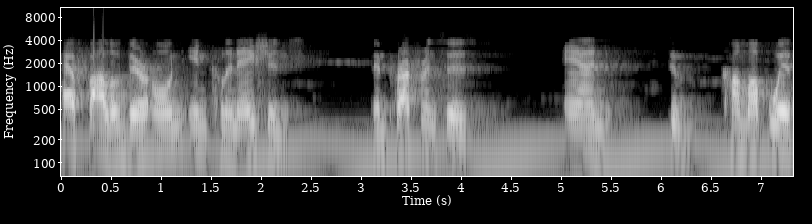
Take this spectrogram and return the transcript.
have followed their own inclinations and preferences and to come up with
